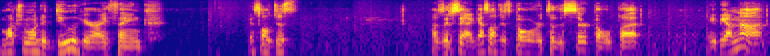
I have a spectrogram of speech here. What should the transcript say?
much more to do here, I think. Guess I'll just... I was going to say, I guess I'll just go over to the circle, but Maybe I'm not.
